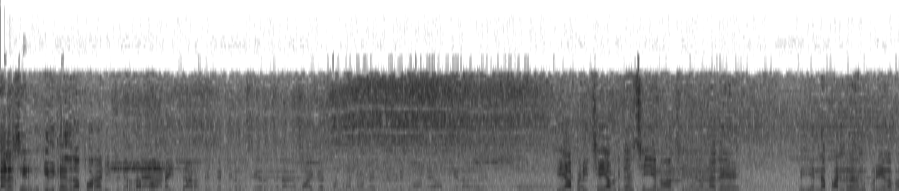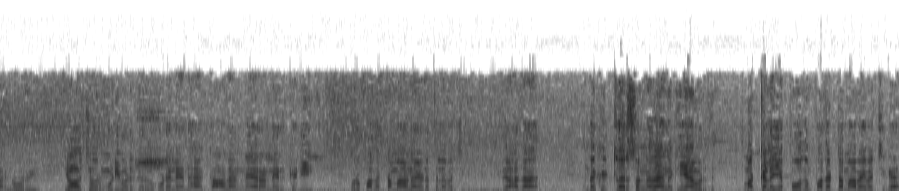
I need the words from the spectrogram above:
வேலை செய்யறது? இதுக்கு எதிராக போராடிட்டு இருக்கிறதா அப்போ? அனைத்து அரசியல் கட்சிகளும் சேர்ந்து நாங்க பாய்காட் மாதிரி எடுக்கலாம்னு அப்படி ஏய், அப்படி செய் அப்படிதான் செய்யணும். செய்யணும்னா அது என்ன பண்றதுன்னு புரியல பாருங்க. ஒரு யோசிச்சு ஒரு முடிவு எடுக்கிறது கூட இல்லைன்னா காலம் நேரம் நெருக்கடி ஒரு பதட்டமான இடத்துல வச்சுக்கிறது. இது அதான் அந்த ஹிட்லர் சொன்னதா எனக்கு ஏன் வருது. மக்களை எப்போதும் பதட்டமாவே வச்சுக்க.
